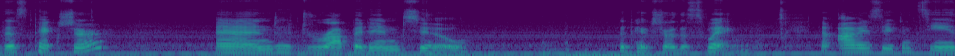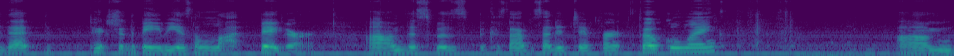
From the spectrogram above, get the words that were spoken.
this picture and drop it into the picture of the swing. Now obviously you can see that the picture of the baby is a lot bigger. Um, this was because I was at a different focal length. Um,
